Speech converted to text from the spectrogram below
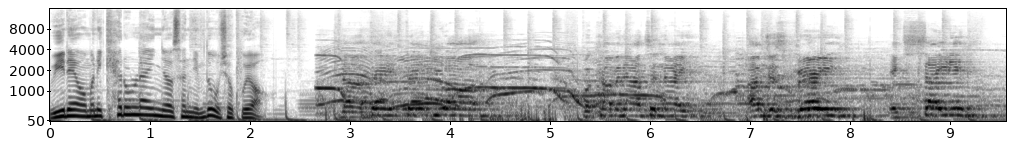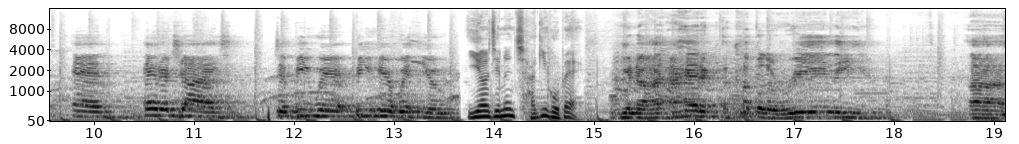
윌의 어머니 캐롤라인 여사님도 오셨고요. No, thank, thank you all for coming out tonight. I'm just very excited and energized to be where, be here with you. 이어지는 자기 고백. You know, I, I had a, a couple of really uh,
